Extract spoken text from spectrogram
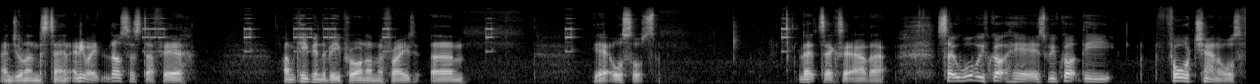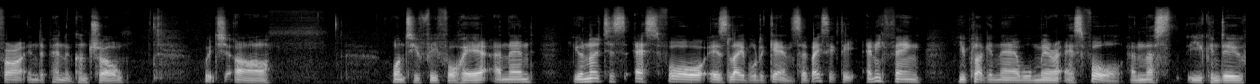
and you'll understand. Anyway lots of stuff here. I'm keeping the beeper on I'm afraid. Um, yeah, all sorts. Let's exit out of that. So what we've got here is we've got the four channels for our independent control, which are one, two, three, four here, and then you'll notice S4 is labelled again. So basically anything you plug in there will mirror S4, and thus you can do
